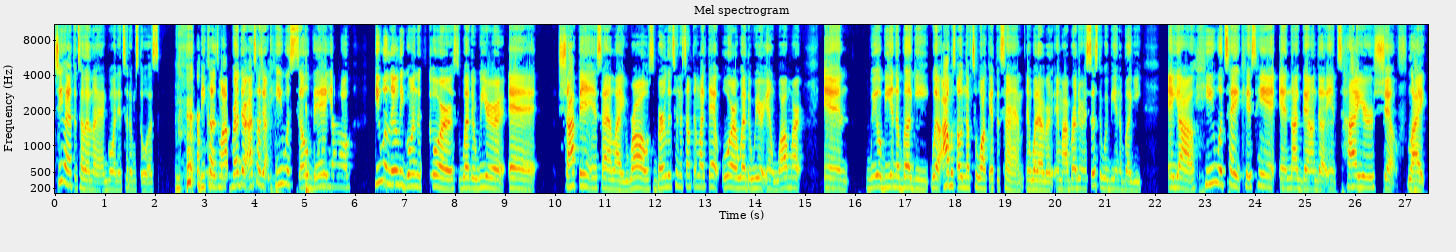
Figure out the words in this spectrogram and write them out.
She had to tell that line going into them stores because my brother, I told you, he was so bad, y'all. He would literally go in the stores, whether we are at shopping inside like Ross, Burlington, or something like that, or whether we are in Walmart, and we'll be in the buggy. Well, I was old enough to walk at the time, and whatever, and my brother and sister would be in the buggy. And y'all, he would take his hand and knock down the entire shelf. Like,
